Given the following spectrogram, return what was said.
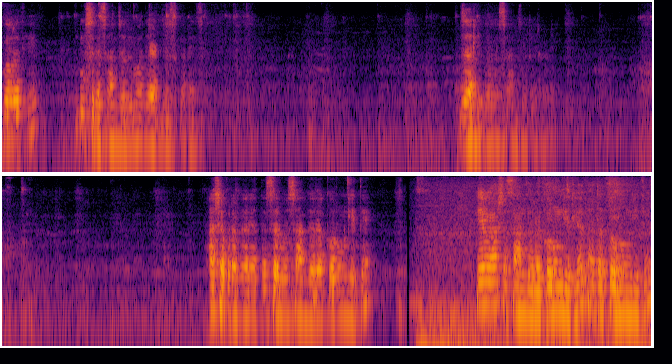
आणि परत हे दुसऱ्या सांजोरीमध्ये ॲडजस्ट करायचं. झाली बघा सांजोरी रेडी अशा प्रकारे आता सर्व सांजोऱ्या करून घेते. हे अशा सांजोऱ्या करून घेतल्यात आता तळून घेते.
